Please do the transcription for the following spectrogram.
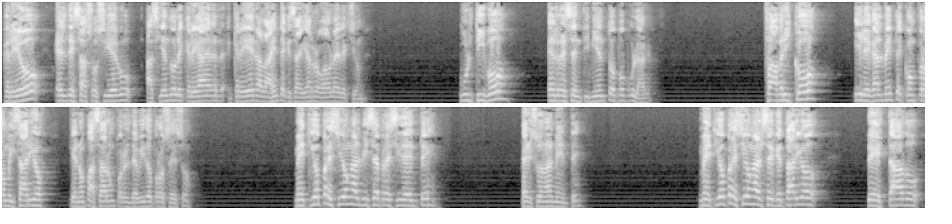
creó el desasosiego haciéndole creer, creer a la gente que se había robado la elección, cultivó el resentimiento popular, fabricó ilegalmente compromisarios que no pasaron por el debido proceso, metió presión al vicepresidente personalmente, metió presión al secretario de Estado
